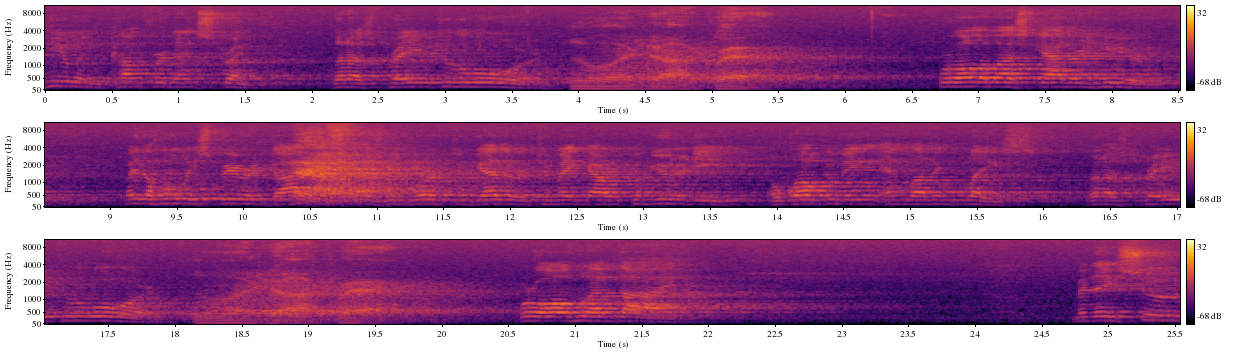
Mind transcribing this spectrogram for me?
healing, comfort, and strength. Let us pray to the Lord. Lord, hear our prayer. For all of us gathered here, may the Holy Spirit guide us as we work together to make our community a welcoming and loving place. Let us pray to the Lord. Lord, our prayer. For all who have died, May they soon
